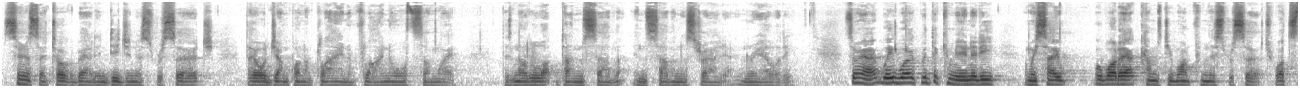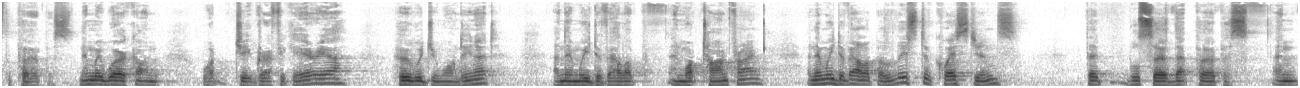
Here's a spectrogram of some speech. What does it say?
as soon as they talk about Indigenous research, they all jump on a plane and fly north somewhere. There's not a lot done in southern Australia in reality. So anyway, we work with the community and we say, well, what outcomes do you want from this research? What's the purpose? Then we work on what geographic area, who would you want in it, and then we develop, and what time frame, and then we develop a list of questions that will serve that purpose. And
